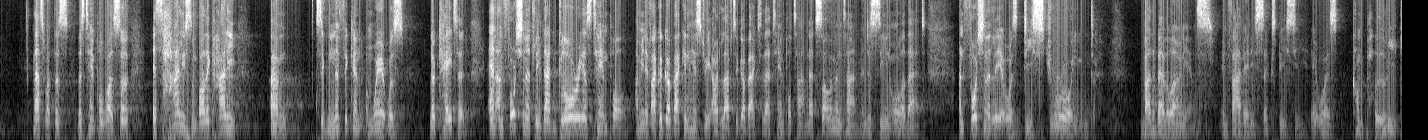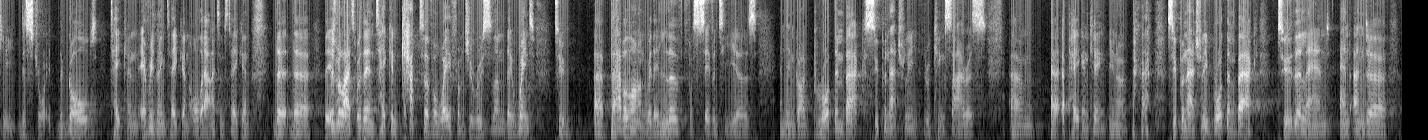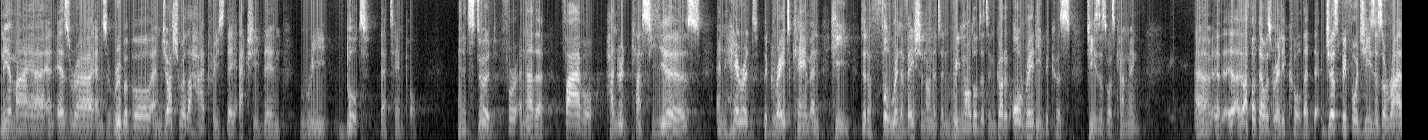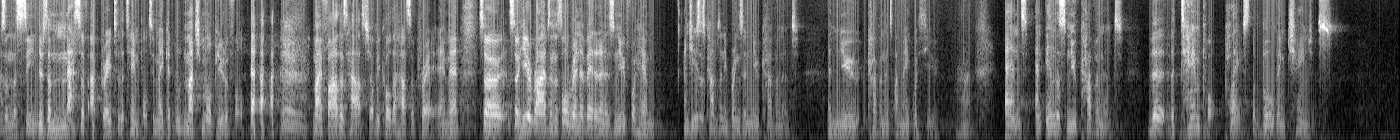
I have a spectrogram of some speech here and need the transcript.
That's what this, this temple was. So it's highly symbolic, highly um, significant on where it was located. And unfortunately, that glorious temple, I mean, if I could go back in history, I would love to go back to that temple time, that Solomon time, and just seeing all of that. Unfortunately, it was destroyed by the Babylonians in 586 BC. It was completely destroyed. The gold taken, everything taken, all the items taken. The, the, the Israelites were then taken captive away from Jerusalem. They went to uh, Babylon, where they lived for 70 years. And then God brought them back supernaturally through King Cyrus, um, a, a, pagan king, you know, supernaturally brought them back to the land. And under Nehemiah and Ezra and Zerubbabel and Joshua the high priest, they actually then rebuilt that temple. And it stood for another five or hundred plus years. And Herod the Great came and he did a full renovation on it and remodeled it and got it all ready because Jesus was coming. Uh, I thought that was really cool. That just before Jesus arrives on the scene, there's a massive upgrade to the temple to make it much more beautiful. My Father's house shall be called a house of prayer. Amen. So, so he arrives and it's all renovated and it's new for him. And Jesus comes and he brings a new covenant. A new covenant I make with you. Right? And, and in this new covenant, the, the temple place, the building changes.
